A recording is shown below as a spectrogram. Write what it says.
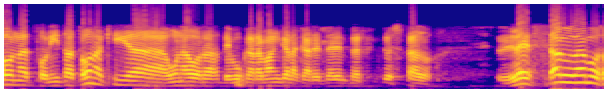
Tona, Tonita, Tona, aquí a una hora de Bucaramanga, la carretera en perfecto estado. Les saludamos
